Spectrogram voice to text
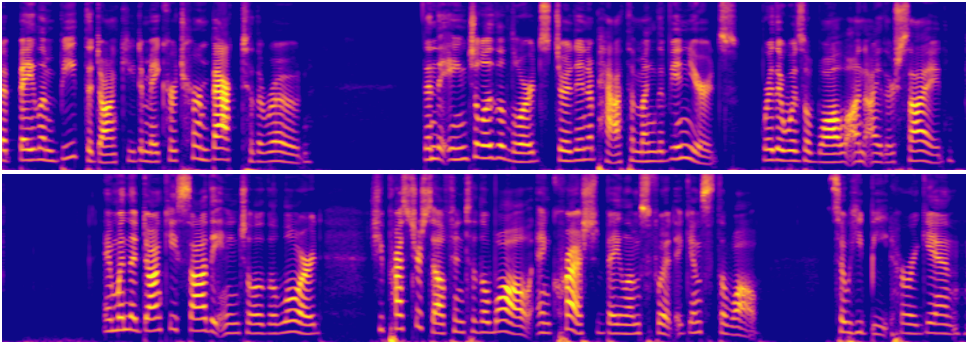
But Balaam beat the donkey to make her turn back to the road. Then the angel of the Lord stood in a path among the vineyards, where there was a wall on either side. And when the donkey saw the angel of the Lord, she pressed herself into the wall and crushed Balaam's foot against the wall. So he beat her again.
